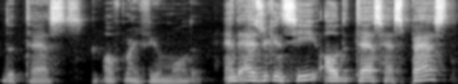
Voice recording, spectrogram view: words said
the tests of my view model. And as you can see, all the tests has passed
